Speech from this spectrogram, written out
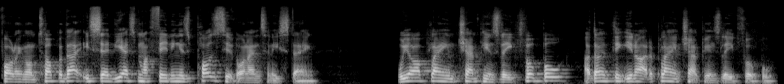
Following on top of that, he said, Yes, my feeling is positive on Antony staying. We are playing Champions League football. I don't think United are playing Champions League football.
